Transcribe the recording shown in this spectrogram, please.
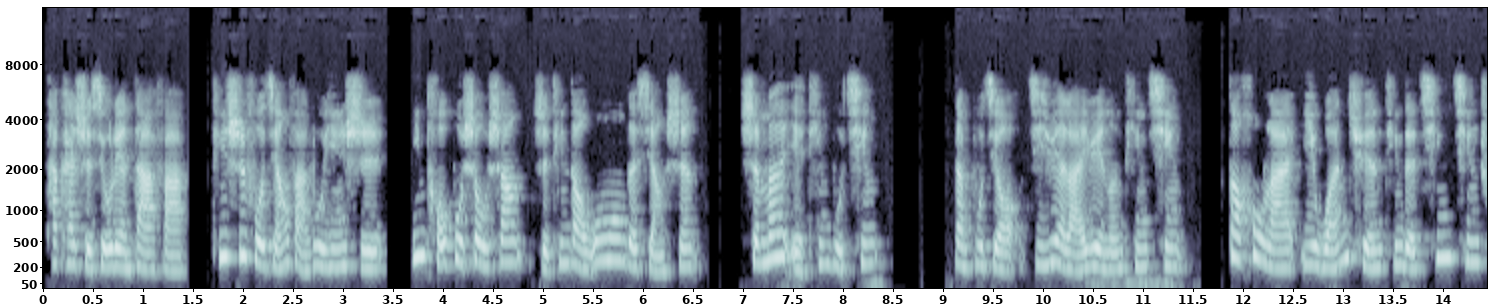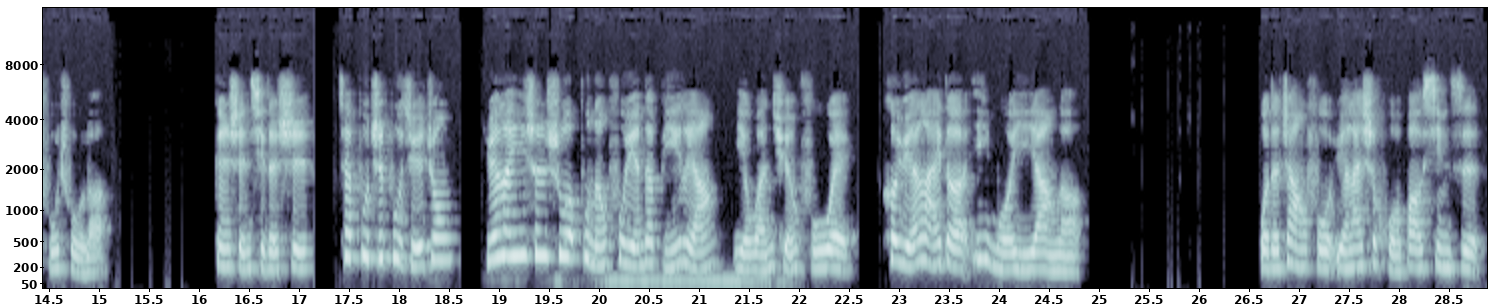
他开始修炼大法，听师傅讲法录音时。因头部受伤，只听到嗡嗡的响声，什么也听不清。但不久，即越来越能听清，到后来已完全听得清清楚楚了。更神奇的是，在不知不觉中，原来医生说不能复原的鼻梁也完全复位，和原来的一模一样了。我的丈夫原来是火爆性子，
